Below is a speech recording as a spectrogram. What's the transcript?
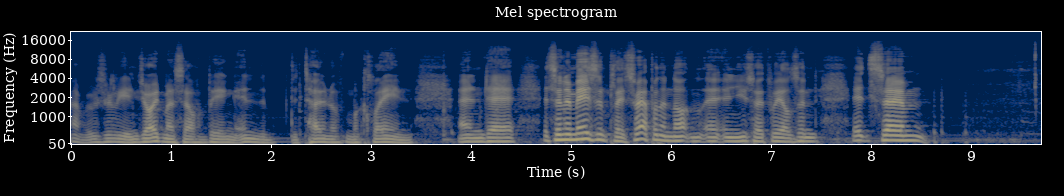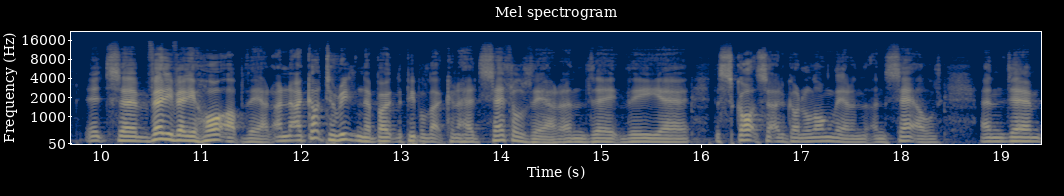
I was really enjoyed myself being in the, the town of Maclean, and uh, it's an amazing place, right up in the north in, in New South Wales, and it's. Um, it's uh, very, very hot up there, and I got to reading about the people that kind of had settled there, and the the, uh, the Scots that had gone along there and, and settled, and um,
